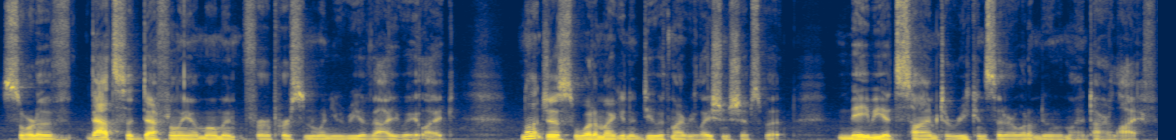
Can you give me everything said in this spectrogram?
sort of that's a definitely a moment for a person when you reevaluate like not just what am I going to do with my relationships, but maybe it's time to reconsider what I'm doing with my entire life.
